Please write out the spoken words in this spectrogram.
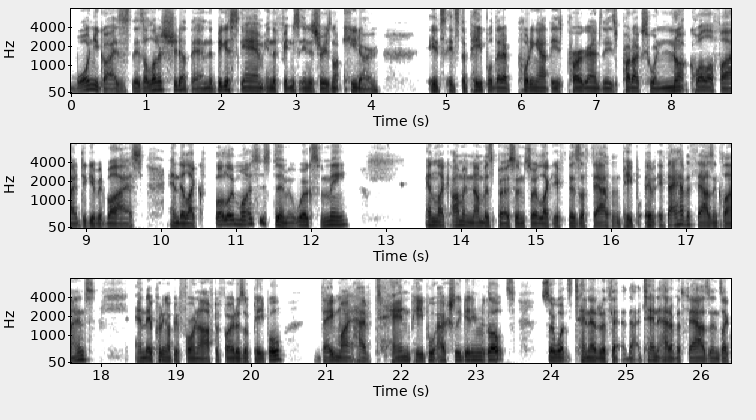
warn you guys, there's a lot of shit out there. And the biggest scam in the fitness industry is not keto. It's it's the people that are putting out these programs and these products who are not qualified to give advice. And they're like, follow my system. It works for me and like I'm a numbers person, so like if there's a thousand people, if, if they have a thousand clients and they're putting up before and after photos of people, they might have 10 people actually getting results. So what's 10 out of th- that 10 out of a thousand is like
